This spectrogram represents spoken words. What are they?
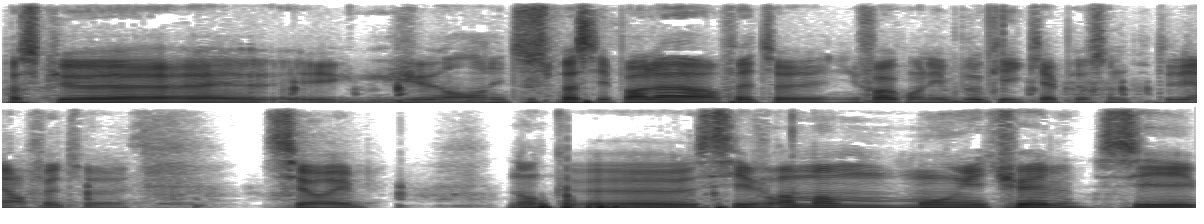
Parce que euh, on est tous passés par là. En fait, euh, une fois qu'on est bloqué, qu'il y a personne pour t'aider, en fait, euh, c'est horrible. Donc c'est vraiment mon rituel. C'est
